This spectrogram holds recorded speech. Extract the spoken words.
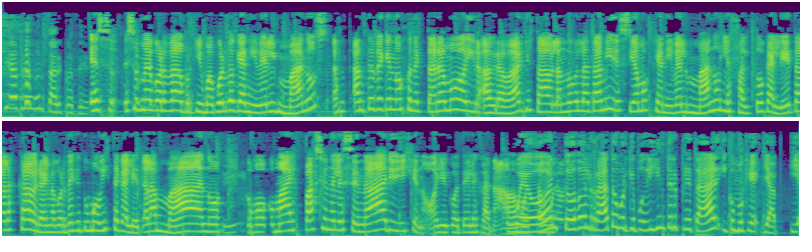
Te iba a preguntar, Cote. Eso, eso me acordaba, porque me acuerdo que a nivel manos, an- antes de que nos conectáramos a, ir a grabar, yo estaba hablando con la Tami y decíamos que a nivel manos le faltó caleta a las cabras. Y me acordé que tú moviste caleta a las manos, como con más espacio en el escenario. Y dije, no, yo y Cote les ganábamos. Huevón, esta todo el rato porque podéis interpretar y como que ya, y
